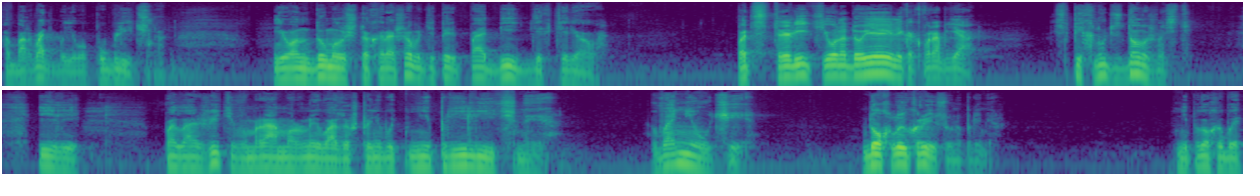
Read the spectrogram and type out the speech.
оборвать бы его публично. И он думал, что хорошо бы теперь побить Дегтярева, подстрелить его на дуэли, как воробья, спихнуть с должности или положить в мраморную вазу что-нибудь неприличное, вонючее, дохлую крысу, например. Неплохо бы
